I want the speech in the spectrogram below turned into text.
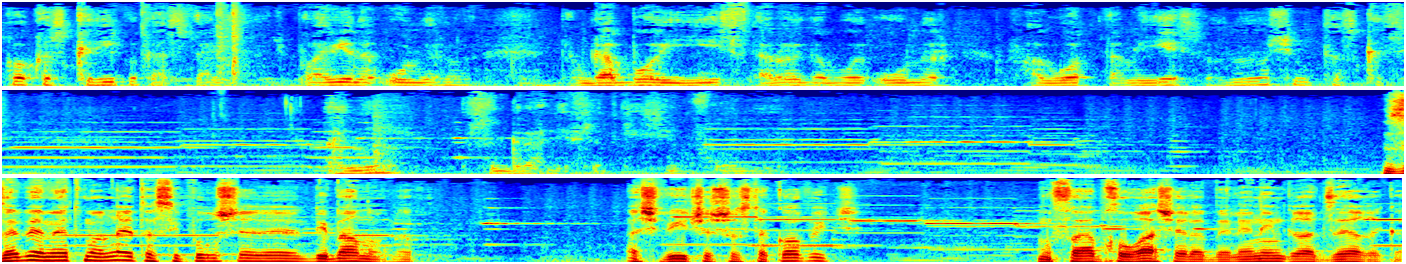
сколько скрипок остались. Половина умерла. Там гобой есть, второй гобой умер. Фагот там есть. Ну, в общем, так сказать, они сыграли все-таки симфонию. זה באמת מראה את הסיפור שדיברנו עליו. השביעית של שוסטקוביץ', מופע הבכורה שלה בלנינגרד, זה הרקע.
